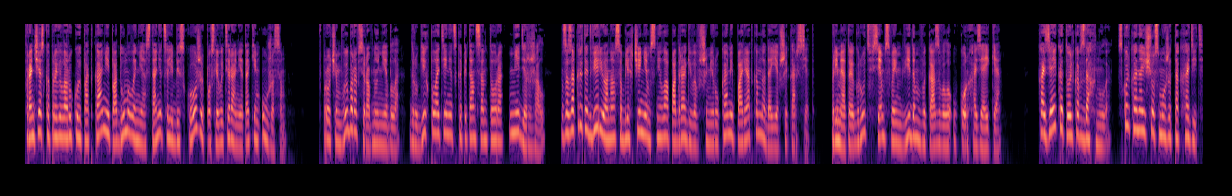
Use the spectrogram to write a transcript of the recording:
Франческа провела рукой по ткани и подумала, не останется ли без кожи после вытирания таким ужасом. Впрочем, выбора все равно не было. Других полотенец капитан Сантора не держал. За закрытой дверью она с облегчением сняла подрагивавшими руками порядком надоевший корсет. Примятая грудь всем своим видом выказывала укор хозяйке. Хозяйка только вздохнула. Сколько она еще сможет так ходить?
